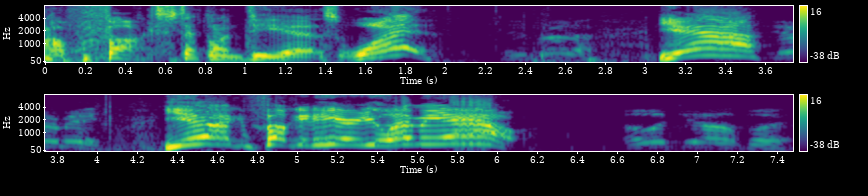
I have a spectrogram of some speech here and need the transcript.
Oh fuck, stepped on DS. What? Hey, Yeah! hear me? Yeah, I can fucking hear you. Let me out! I'll let you out, but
